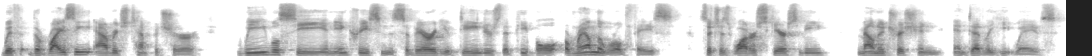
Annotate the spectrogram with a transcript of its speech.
With the rising average temperature we will see an increase in the severity of dangers that people around the world face, such as water scarcity, malnutrition, and deadly heat waves.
